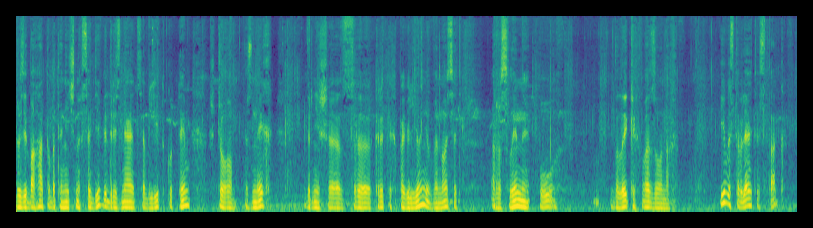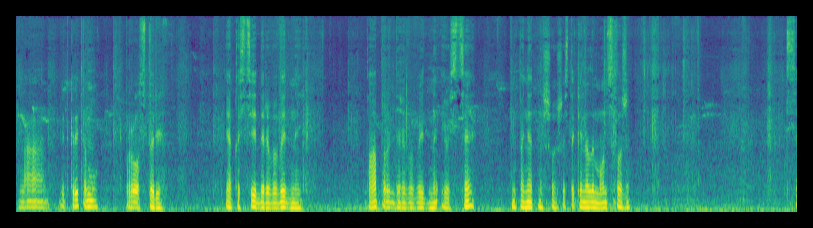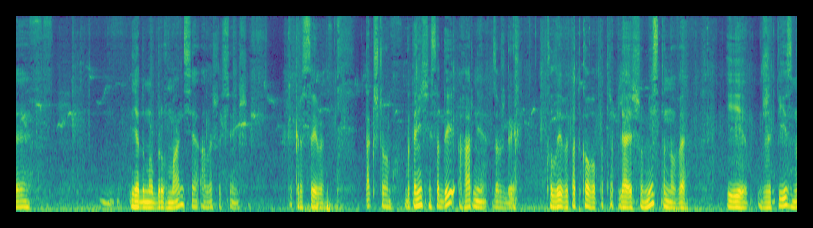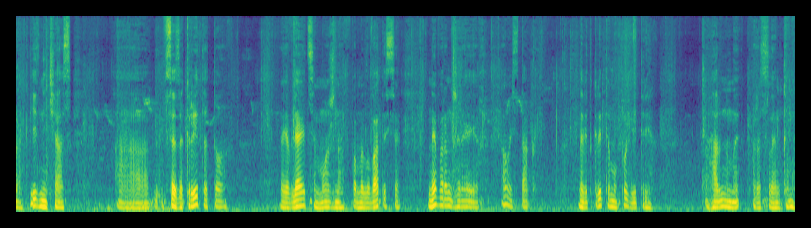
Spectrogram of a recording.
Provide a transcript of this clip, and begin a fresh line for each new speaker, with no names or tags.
Друзі, багато ботанічних садів відрізняються влітку тим, що з них, вірніше, з критих павільйонів виносять рослини у великих вазонах. І виставляють ось так на відкритому просторі. Якось цей деревовидний папороть деревовидний. І ось це непонятно що, щось таке на лимон схоже. Це, я думав, бругманція, але щось інше. Таке красиве. Так що ботанічні сади гарні завжди. Коли випадково потрапляєш у місто нове і вже пізно, пізній час, а все закрито, то виявляється, можна помилуватися не в оранжереях, а ось так, на відкритому повітрі гарними рослинками.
